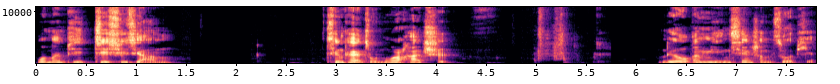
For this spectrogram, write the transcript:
我们继继续讲清太祖努尔哈赤，刘恩明先生的作品。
